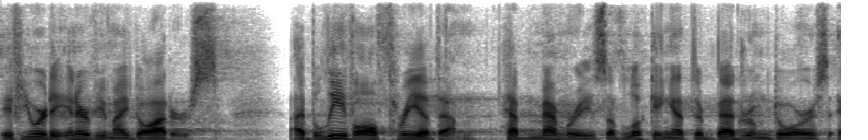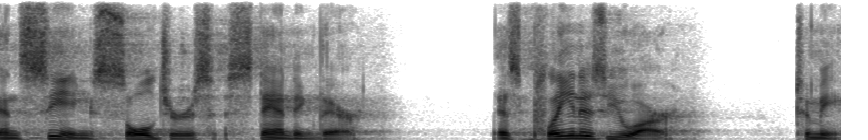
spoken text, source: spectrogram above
if you were to interview my daughters, I believe all three of them have memories of looking at their bedroom doors and seeing soldiers standing there, as plain as you are to me.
